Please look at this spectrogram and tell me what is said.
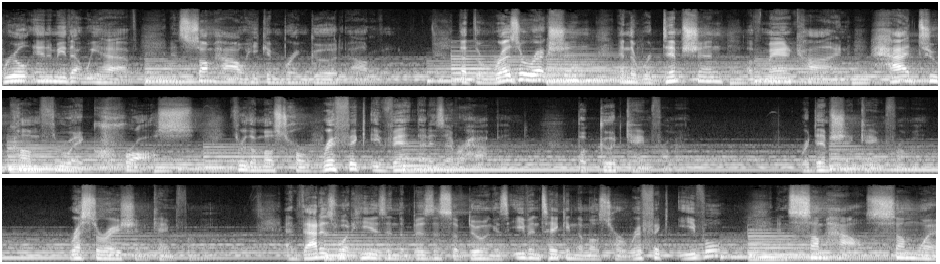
real enemy that we have, and somehow He can bring good out of it. That the resurrection and the redemption of mankind had to come through a cross, through the most horrific event that has ever happened, but good came from it. Redemption came from it. Restoration came from it. And that is what he is in the business of doing is even taking the most horrific evil and somehow, some way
